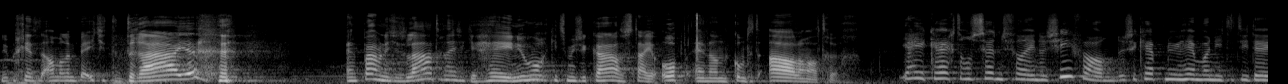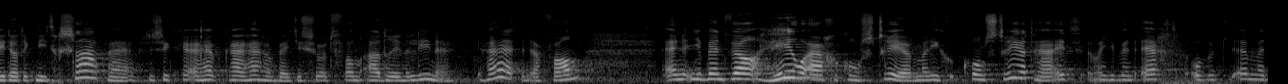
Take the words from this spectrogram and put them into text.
nu begint het allemaal een beetje te draaien. En een paar minuutjes later denk je, hé, hey, nu hoor ik iets muzikaals, dan sta je op en dan komt het allemaal terug. Ja, je krijgt er ontzettend veel energie van. Dus ik heb nu helemaal niet het idee dat ik niet geslapen heb. Dus ik heb, krijg eigenlijk een beetje een soort van adrenaline hè, daarvan. En je bent wel heel erg geconcentreerd, maar die geconcentreerdheid, want je bent echt op het, met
